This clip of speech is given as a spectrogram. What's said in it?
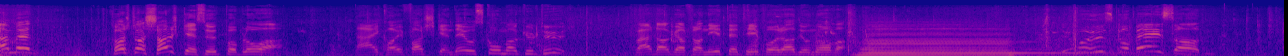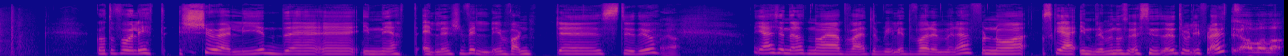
Neimen, hva står sjarkes ut på blåa? Nei, hva i farsken, det er jo skum av kultur. Hverdager fra 9 til 10 på Radio Nova. Du må huske å beise han! Godt å få litt sjølyd eh, inn i et ellers veldig varmt eh, studio. Ja. Jeg kjenner at nå er jeg på vei til å bli litt varmere, for nå skal jeg innrømme noe som jeg syns er utrolig flaut. Ja, hva da?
